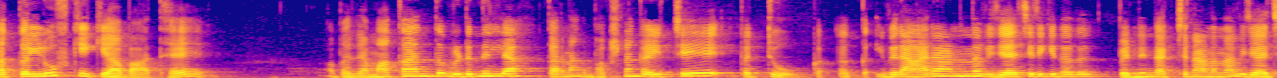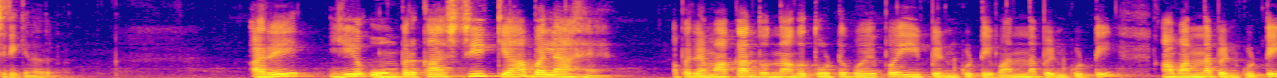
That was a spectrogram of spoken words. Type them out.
തക്കല്ലൂഫ് കി ക്യാ ബാത് ഹേ? അപ്പം രമാകാന്ത് വിടുന്നില്ല. കാരണം ഭക്ഷണം കഴിച്ചേ പറ്റൂ. ഇവരാരാണെന്ന് വിചാരിച്ചിരിക്കുന്നത്? പെണ്ണിന്റെ അച്ഛനാണെന്നാണ് വിചാരിച്ചിരിക്കുന്നത്? അരേ യേ ഓം പ്രകാശ് ജി ക്യാ ബലാ ഹേ? അപ്പോൾ രമാകാന്ത് ഒന്ന് അകത്തോട്ട് പോയപ്പോൾ ഈ പെൺകുട്ടി വന്ന പെൺകുട്ടി ആ വന്ന പെൺകുട്ടി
